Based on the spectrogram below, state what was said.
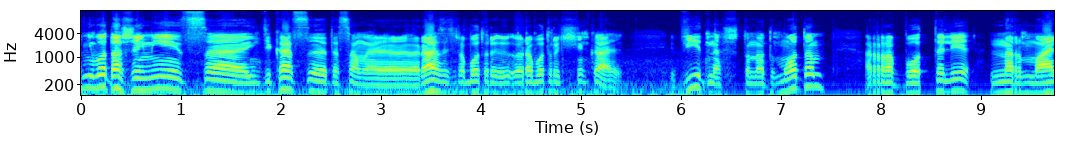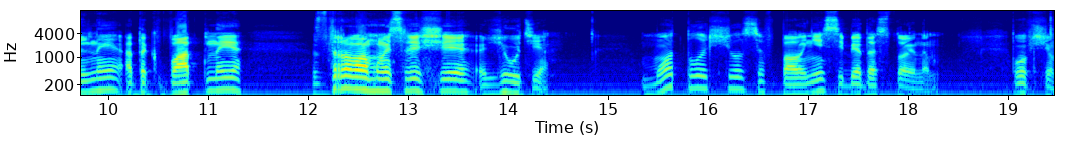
У него даже имеется индикация, это самое, разность работы, работы ручника. Видно, что над модом работали нормальные, адекватные, здравомыслящие люди. Мод получился вполне себе достойным. В общем,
